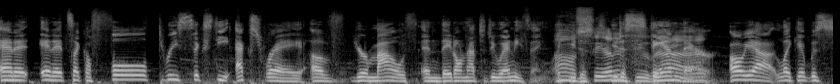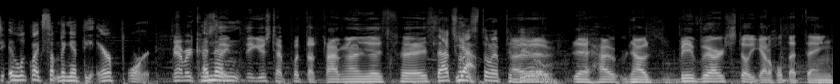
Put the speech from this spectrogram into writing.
and it and it's like a full 360 x-ray of your mouth and they don't have to do anything. Like Oh, you just see, I you didn't just stand that. there. Oh yeah, like it was it looked like something at the airport. Remember, because And they, then- they used to put the tongue on your face. That's what I still have to Uh, do. yeah, how, now, be very still. You got to hold that thing.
